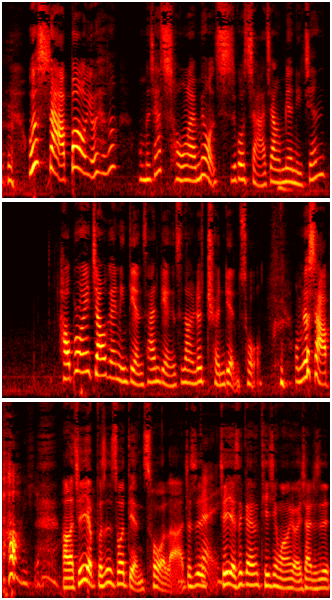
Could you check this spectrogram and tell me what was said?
我就傻爆眼，我想说我们家从来没有吃过炸酱面，你今天好不容易交给你点餐点一次，然后你就全点错，我们就傻爆眼。好了，其实也不是说点错啦，就是其实也是跟提醒网友一下，就是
